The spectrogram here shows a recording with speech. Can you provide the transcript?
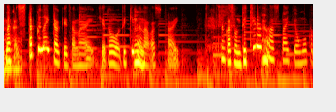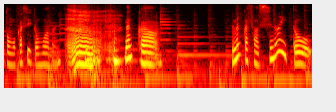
なんかしたくないってわけじゃないけどできるならしたい、なんかそのできるならしたいって思うこともおかしいと思わない？うん。なんかなんかさしないと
